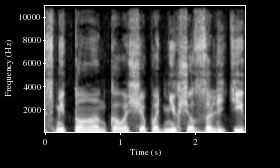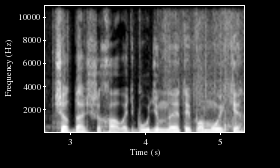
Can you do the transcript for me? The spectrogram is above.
Сметанка вообще под них сейчас залетит. Сейчас дальше хавать будем на этой помойке.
